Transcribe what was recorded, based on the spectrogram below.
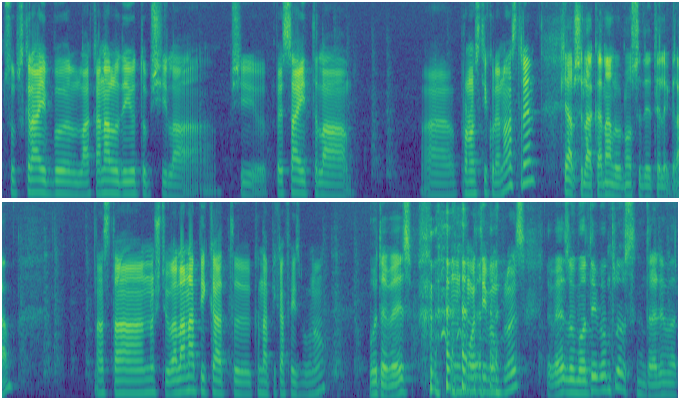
subscribe la canalul de YouTube și, la, și pe site la uh, pronosticurile noastre. Chiar și la canalul nostru de Telegram. Asta, nu știu, ăla n-a picat uh, când a picat Facebook, nu? Uite, vezi? Un motiv în plus. vezi un motiv în plus, într-adevăr.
